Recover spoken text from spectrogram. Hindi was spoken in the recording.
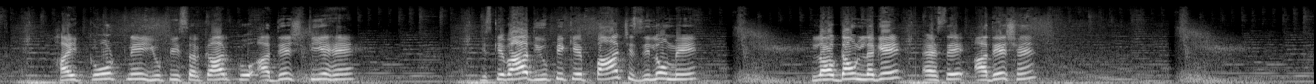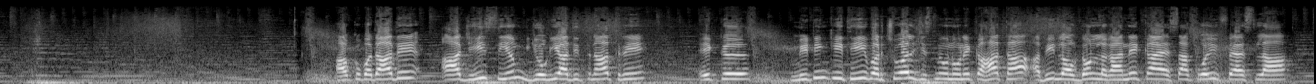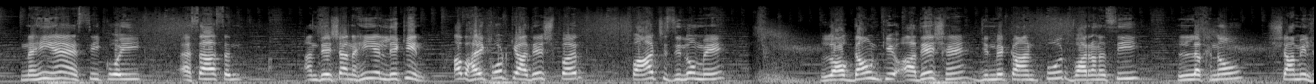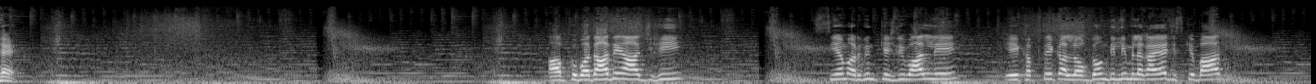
हाई कोर्ट ने यूपी सरकार को आदेश दिए हैं, जिसके बाद यूपी के पाँच जिलों में लॉकडाउन लगे ऐसे आदेश हैं। आपको बता दें, आज ही सीएम योगी आदित्यनाथ ने एक मीटिंग की थी वर्चुअल, जिसमें उन्होंने कहा था, अभी लॉकडाउन लगाने का ऐसा कोई फैसला नहीं है, ऐसी कोई ऐसा अंदेशा नहीं है। लेकिन अब हाईकोर्ट के आदेश पर पाँच जिलों में लॉकडाउन के आदेश हैं, जिनमें कानपुर, वाराणसी, लखनऊ शामिल है। आपको बता दें, आज ही सीएम अरविंद केजरीवाल ने एक हफ़्ते का लॉकडाउन दिल्ली में लगाया, जिसके बाद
